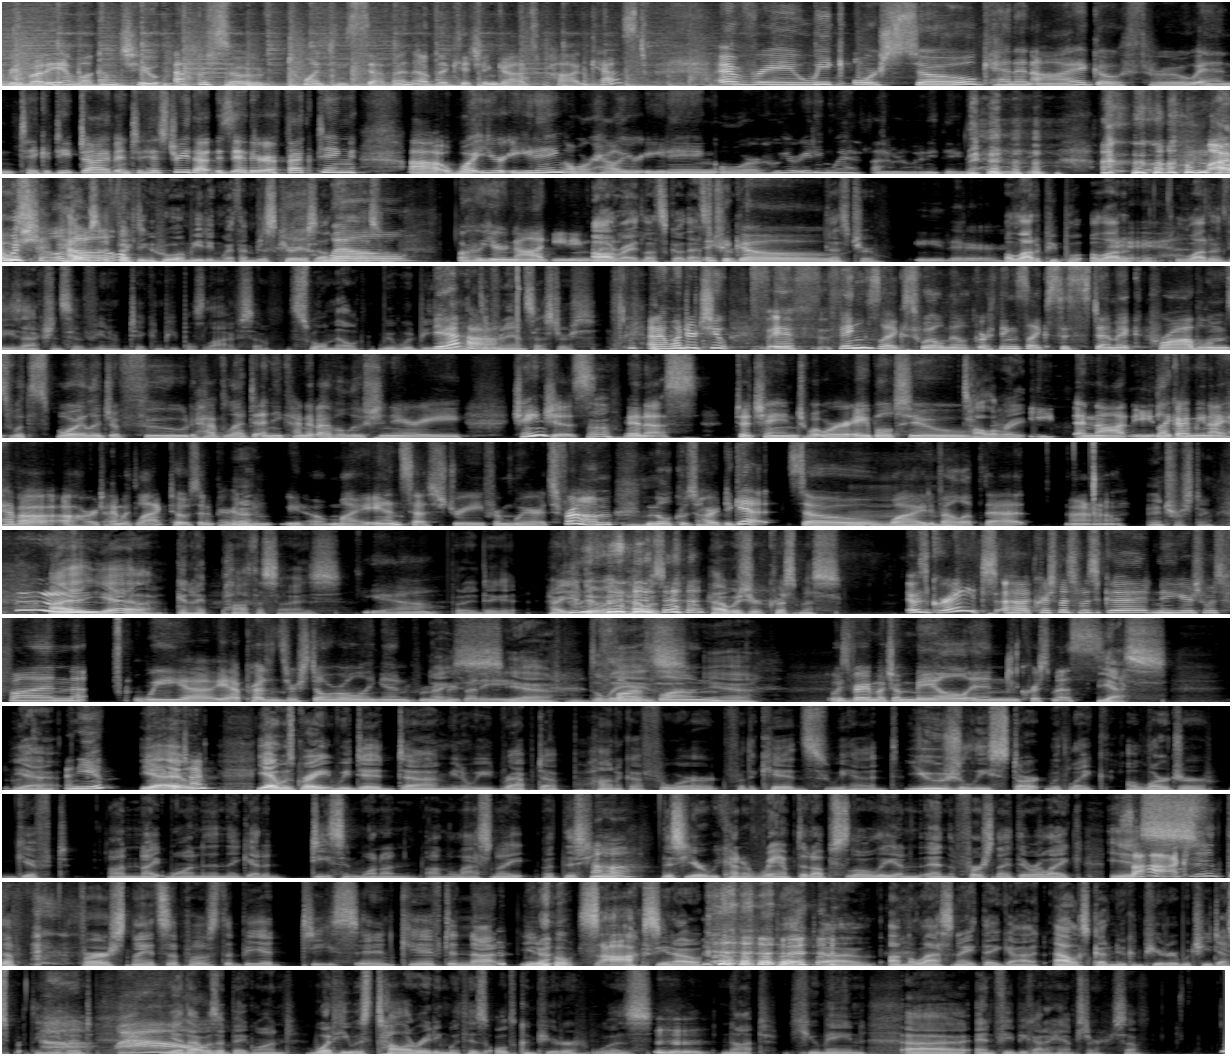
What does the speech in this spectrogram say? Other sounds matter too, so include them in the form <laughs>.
everybody, and welcome to episode 27 of the Kitchen Gods podcast. Every week or so, Ken and I go through and take a deep dive into history that is either affecting uh, what you're eating, or how you're eating, or who you're eating with. I don't know anything. anything. <laughs> <laughs> um, I'm Michelle how is it affecting who I'm eating with? I'm just curious on that last one. Well, or who you're not eating. With. All right, let's go. That's it true. could go That's true. Either. A lot of people, a lot of a lot of these actions have you know taken people's lives. So swill milk, we would be Yeah. different ancestors. <laughs> And I wonder too if, things like swill milk or things like systemic problems with spoilage of food have led to any kind of evolutionary changes Oh. in us to change what we're able to Tolerate. eat and not eat. Like, I mean, I have a, a hard time with lactose, and apparently, you know, my ancestry from where it's from, Mhm. milk was hard to get. So why Mm. develop that? I don't know. Interesting. I Hmm. yeah, I can hypothesize, yeah. but I dig it. How you doing? How was <laughs> how was your Christmas? It was great. Uh, Christmas was good. New Year's was fun. We, uh, yeah, presents are still rolling in from Nice. everybody. Yeah, delays. flung. Yeah. It was very much a mail in Christmas. Yes. Yeah. And you? You Yeah, had a good it- time? Yeah, it was great. We did, um, you know, we wrapped up Hanukkah for for the kids. We had usually start with like a larger gift on night one, and then they get a decent one on on the last night. But this year, Uh-huh. this year we kind of ramped it up slowly, and and the first night they were like, Socks. "Isn't the <laughs> first night supposed to be a decent gift and not, <laughs> you know, socks?" You know. But <laughs> uh, on the last night, they got Alex got a new computer, which he desperately <gasps> needed. wow. Yeah, that was a big one. What he was tolerating with his old computer was hmm not humane. Uh, and Phoebe got a hamster. So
